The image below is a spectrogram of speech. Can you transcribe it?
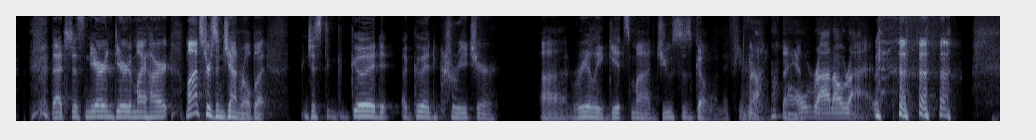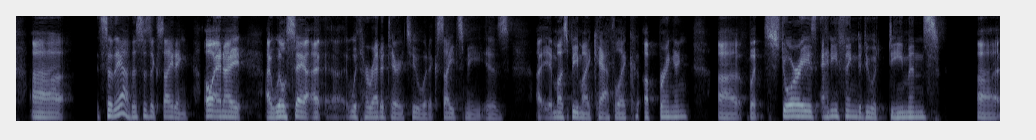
that's just near and dear to my heart. Monsters in general, but just good, a good creature uh, really gets my juices going, if you know what I'm saying. all right, all right. uh, so yeah, this is exciting. Oh, and I I will say I, uh, with Hereditary too, what excites me is uh, it must be my Catholic upbringing, uh, but stories, anything to do with demons, uh,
